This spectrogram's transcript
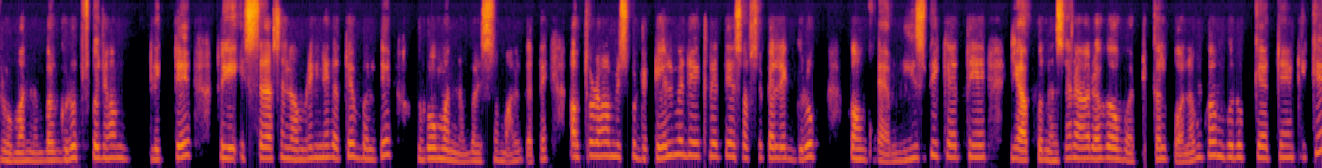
Roman number. Groups کو جب ہم لکھتے ہیں، تو یہ اس طرح سے نمبرنگ نہیں کرتے، بلکہ رومن نمبر استعمال کرتے ہیں۔ اب تھوڑا ہم اس کو ڈیٹیل میں دیکھ لیتے ہیں۔ سب سے پہلے گروپ کو ہم فیملیز بھی کہتے ہیں، یا آپ کو نظر آ رہا ہوگا ورٹیکل کالم کو ہم گروپ کہتے ہیں ٹھیک ہے؟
